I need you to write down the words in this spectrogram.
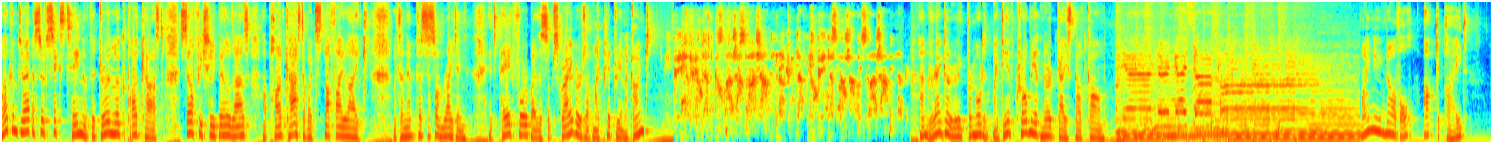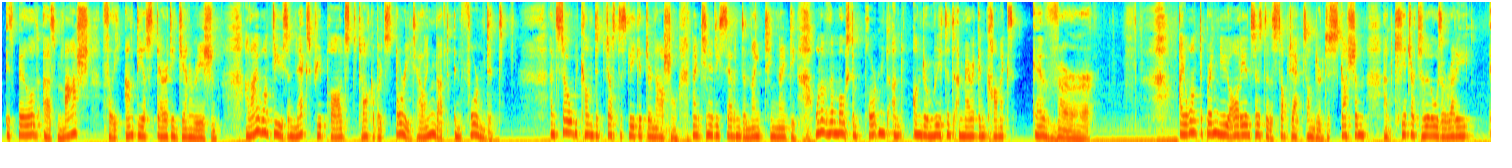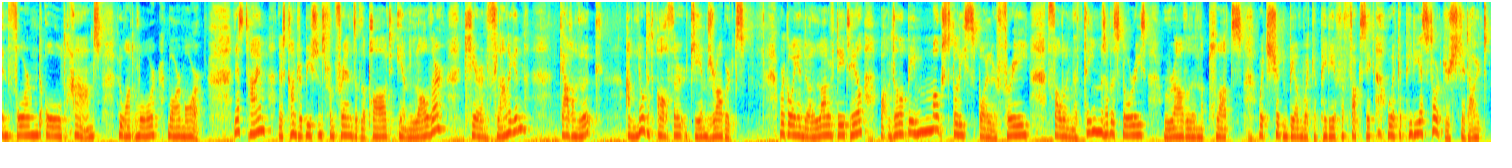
Welcome to episode 16 of the Drew and Luke podcast, selfishly billed as a podcast about stuff I like, with an emphasis on writing. It's paid for by the subscribers of my Patreon account. And regularly promoted by Dave Cromie at nerdgeist.com. My new novel, Occupied, is billed as MASH for the anti austerity generation, and I want to use the next few pods to talk about storytelling that informed it. And so we come to Justice League International 1987 to 1990, one of the most important and underrated American comics ever. I want to bring new audiences to the subjects under discussion and cater to those already informed old hands who want more, more, more. This time, there's contributions from friends of the pod Ian Lawther, Ciaran Flanagan, Gavin Luke, and noted author James Roberts. We're going into a lot of detail, but it'll be mostly spoiler free, following the themes of the stories rather than the plots, which shouldn't be on Wikipedia for fuck's sake. Wikipedia, sort your shit out.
